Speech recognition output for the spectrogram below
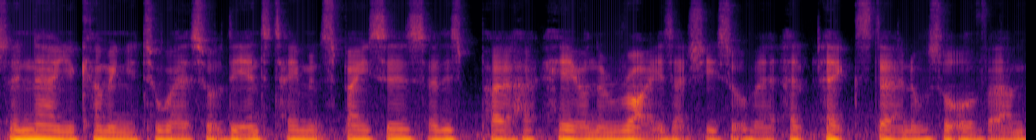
So now you're coming to where sort of the entertainment space is. So this part here on the right is actually sort of a, an external sort of um,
